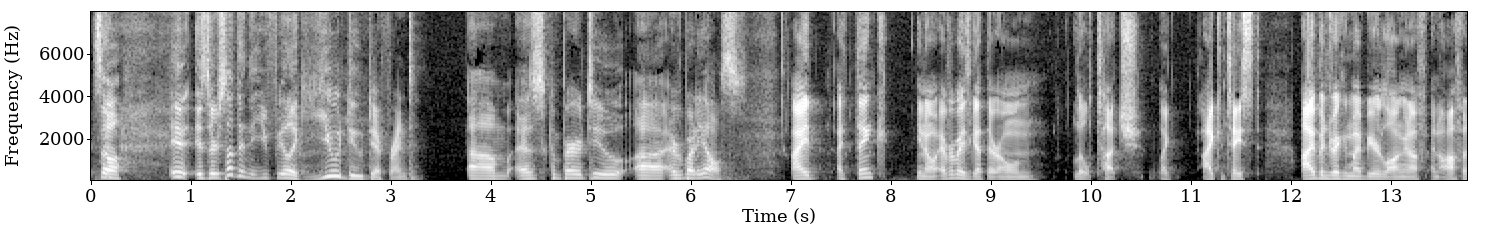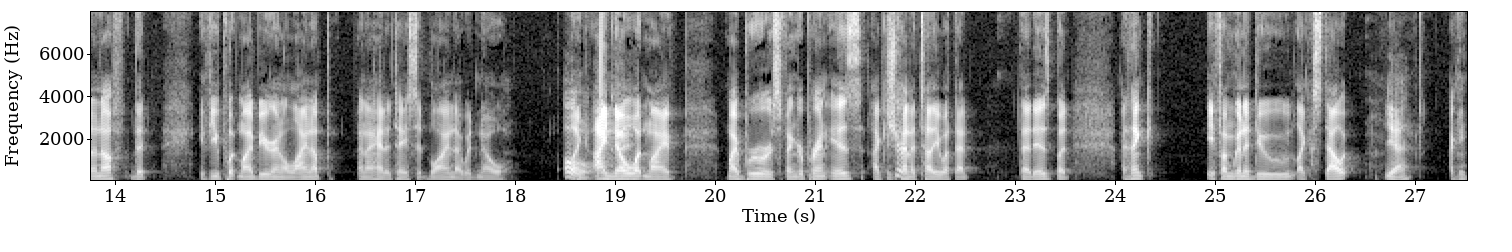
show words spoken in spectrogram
so, is, is there something that you feel like you do different um, as compared to uh, everybody else? I I think you know everybody's got their own little touch. Like I can taste. I've been drinking my beer long enough and often enough that if you put my beer in a lineup and I had to taste it blind, I would know. Oh, like I know what my my brewer's fingerprint is. I can Sure. kind of tell you what that that is. But I think if I'm gonna do like a stout, Yeah. I can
